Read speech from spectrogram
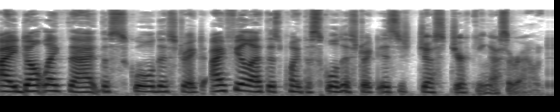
I don't like that the school district, I feel at this point, the school district is just jerking us around.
